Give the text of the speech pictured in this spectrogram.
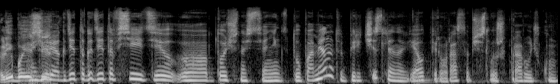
Либо а, если... Юрий, а где-то где все эти э, точности, они где-то упомянуты, перечислены? Я вот первый раз вообще слышу про ручку.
